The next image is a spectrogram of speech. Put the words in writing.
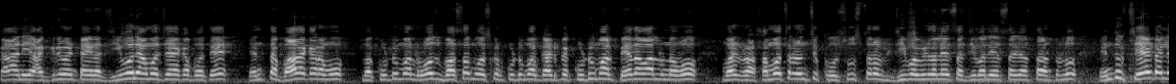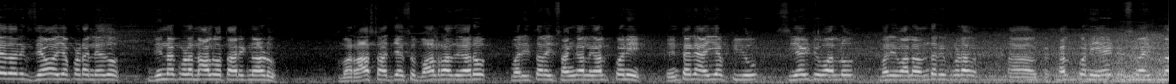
కానీ అగ్రిమెంట్ అయిన జీవోని అమలు చేయకపోతే ఎంత బాధకరము. మా కుటుంబాలు రోజు బస్సం పోసుకొని కుటుంబాలు గడిపే కుటుంబాలు పేదవాళ్ళు ఉన్నాము. మరి సంవత్సరం నుంచి చూస్తున్నాం. జీవో విడుదల చేస్తా జీవోలు చేస్తా చేస్తా అంటున్నారు. ఎందుకు చేయటం లేదు? అని జవాబు చెప్పడం లేదు. నిన్న కూడా నాలుగో తారీఖు నాడు మా రాష్ట్ర అధ్యక్షుడు బాలరాజు గారు మరి ఇతర ఈ సంఘాలను కలుపుకొని వెంటనే ఐఎఫ్టియు సిఐటి వాళ్ళు మరి వాళ్ళందరినీ కూడా కలుపుకొని ఏఐటీసీ వైపున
